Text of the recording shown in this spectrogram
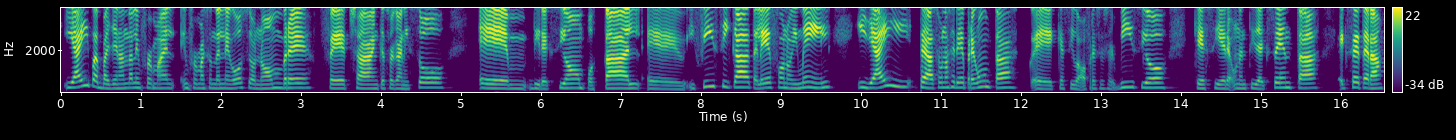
y ahí pues va llenando la información del negocio, nombre, fecha en que se organizó, em, dirección, postal eh, y física, teléfono, email. Y ya ahí te hace una serie de preguntas, eh, que si va a ofrecer servicios, que si eres una entidad exenta, etc.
